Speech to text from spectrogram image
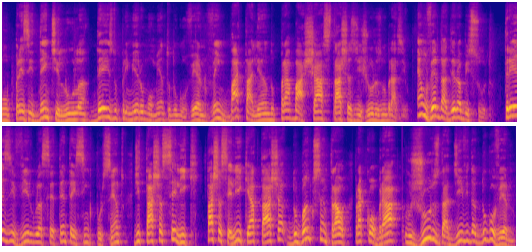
O presidente Lula, desde o primeiro momento do governo, vem batalhando para baixar as taxas de juros no Brasil. É um verdadeiro absurdo. 13,75% de taxa Selic. Taxa Selic é a taxa do Banco Central para cobrar os juros da dívida do governo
